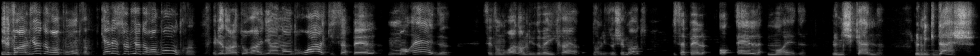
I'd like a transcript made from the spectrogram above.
Il faut un lieu de rencontre. Quel est ce lieu de rencontre? Eh bien, dans la Torah, il y a un endroit qui s'appelle Moed. Cet endroit, dans le livre de Vaïkra, dans le livre de Shemot, il s'appelle Oel Moed, le Mishkan, le Mikdash.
